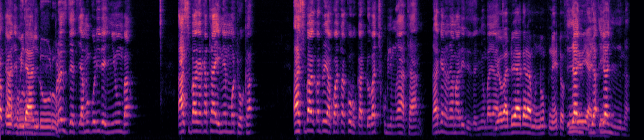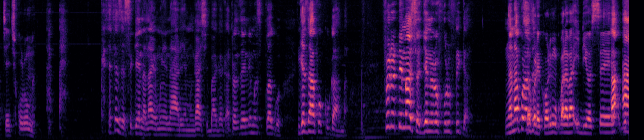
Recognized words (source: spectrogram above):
sente ali bulungi. president yamugulira ennyumba. Ashibaga kato ayina emmotoka ashibaga kato yakwatako obukadde oba kikumi mu ataano nagenda namaliriza ennyumba ya byobadde oyagala mu nupu naye tofunayo ya- yadde ya nnyina. Kyekikuluma kati ate ze sigenda nawe mwenaalemu ngaashibaga kato nze ndi mu struggle. Ngezaako okugamba field marshal general nga sokoleka oli mukubala ba idiose Ah, ah,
